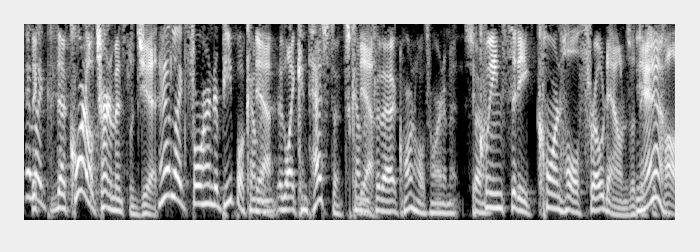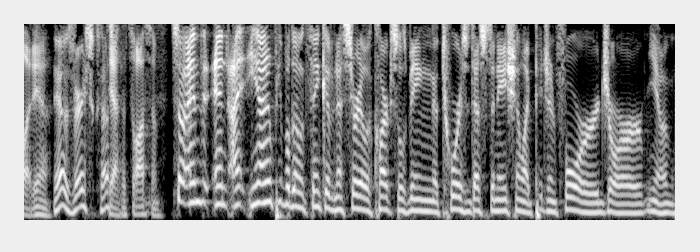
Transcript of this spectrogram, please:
had the, like the cornhole tournament's legit. had like 400 people coming, Yeah. like contestants coming Yeah. for that cornhole tournament. So Queen City Cornhole Throwdown is what they yeah, should call it. Yeah. yeah, it was very successful. Yeah, that's awesome. So and and I you know I know people don't think of necessarily Clarksville as being a tourist destination like Pigeon Forge or you know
